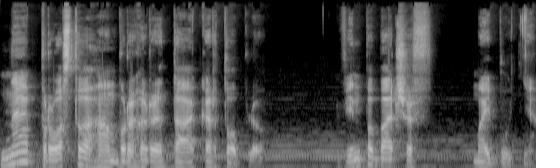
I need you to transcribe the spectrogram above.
не просто гамбургери та картоплю, він побачив майбутнє.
